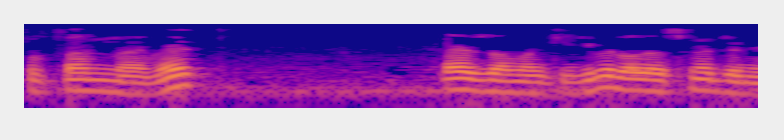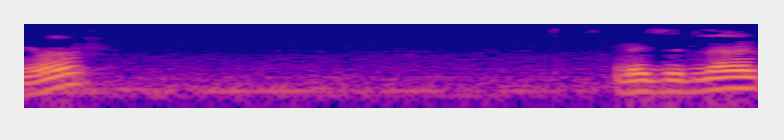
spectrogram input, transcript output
Sultan Mehmet her zamanki gibi odasına dönüyor. Vezirler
